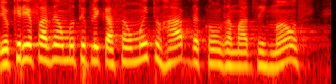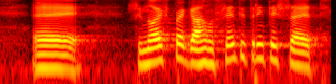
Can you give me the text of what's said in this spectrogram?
Eu queria fazer uma multiplicação muito rápida com os amados irmãos. É, se nós pegarmos 137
